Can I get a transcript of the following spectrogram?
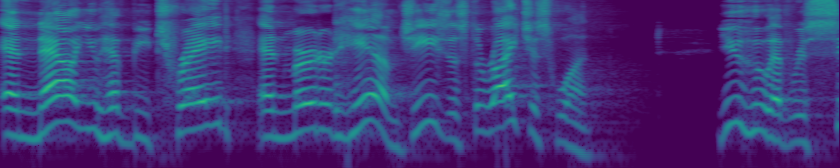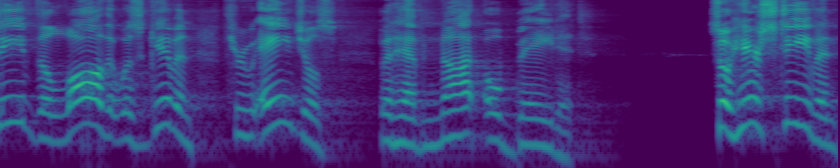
And now you have betrayed and murdered him, Jesus, the righteous one. You who have received the law that was given through angels, but have not obeyed it. So here's Stephen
